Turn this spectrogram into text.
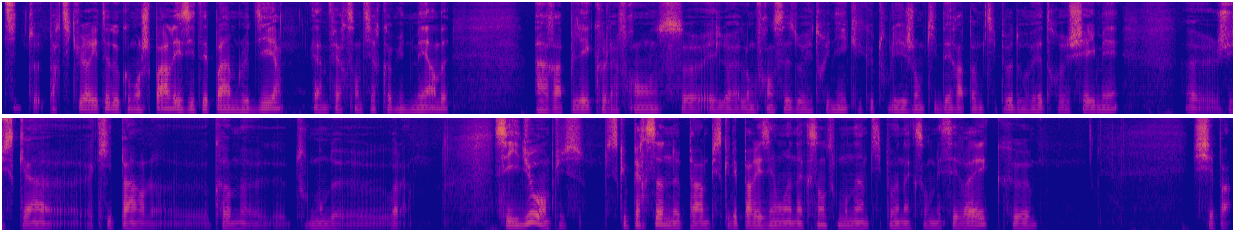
petites particularités de comment je parle, n'hésitez pas à me le dire et à me faire sentir comme une merde, à rappeler que la France et la langue française doit être unique et que tous les gens qui dérapent un petit peu doivent être shamés jusqu'à euh, qui parlent euh, comme euh, tout le monde. euh, voilà. C'est idiot en plus, parce que personne ne parle, puisque les Parisiens ont un accent, tout le monde a un petit peu un accent. Mais c'est vrai que, je sais pas.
